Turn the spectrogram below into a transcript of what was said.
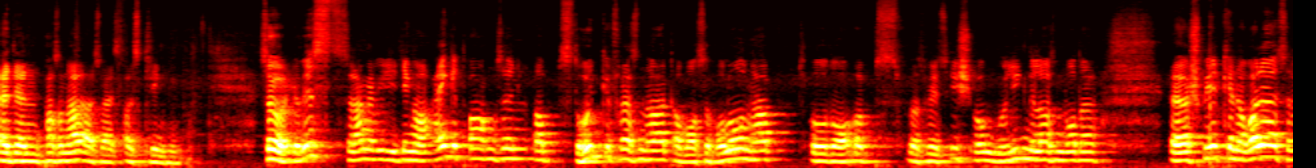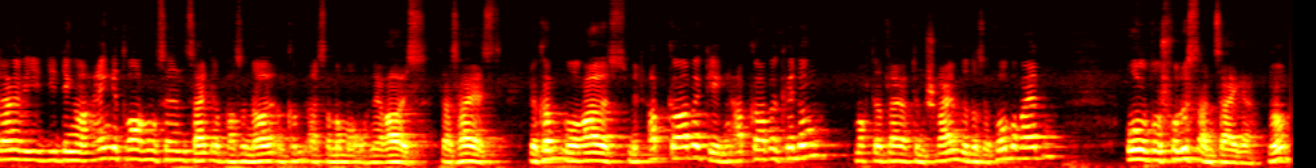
äh, den Personalausweis ausklinken. So, ihr wisst, solange wie die Dinger eingetragen sind, ob es der Hund gefressen hat, ob ihr sie verloren habt oder ob es, was weiß ich, irgendwo liegen gelassen wurde, äh, spielt keine Rolle. Solange wie die Dinger eingetragen sind, seid ihr Personal und kommt aus der Nummer auch nicht raus. Das heißt, ihr kommt nur raus mit Abgabe gegen Abgabequittung macht er gleich auf dem Schreiben, wird das er vorbereiten. Oder durch Verlustanzeige. Ne?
